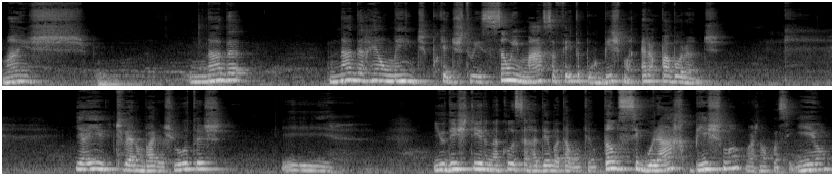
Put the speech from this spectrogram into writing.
mas nada nada realmente, porque a destruição em massa feita por Bhishma era apavorante. E aí tiveram várias lutas e, e o Destiro na Kula Saradeva estavam tentando segurar Bhishma, mas não conseguiam.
